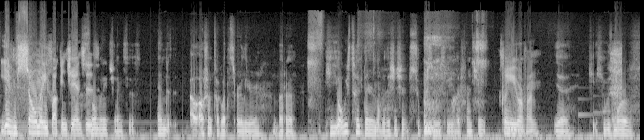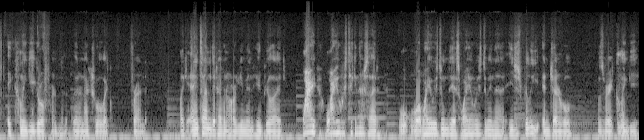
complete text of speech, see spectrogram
He gave him so many fucking chances. so many chances. And I, I was trying to talk about this earlier, but uh, he always took their relationship super seriously, their friendship. Clingy girlfriend. Yeah, he, he was more of a clingy girlfriend than an actual like friend. Like anytime they'd have an argument, he'd be like, "Why? Why are you always taking their side? Wh- Why are you always doing this? Why are you always doing that?" He just really, in general, was very clingy.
